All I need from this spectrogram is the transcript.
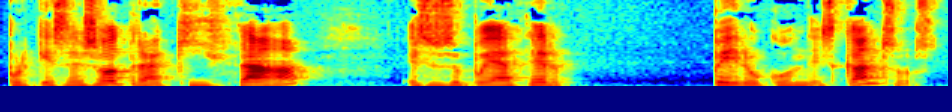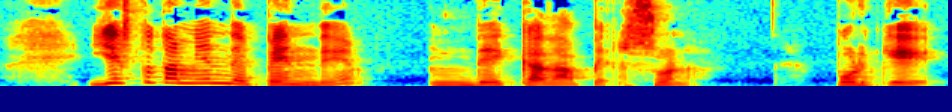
porque esa es otra, quizá eso se puede hacer, pero con descansos. Y esto también depende de cada persona, porque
